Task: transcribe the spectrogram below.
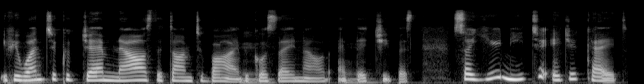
if you want to cook jam, now is the time to buy because they're now at their cheapest. So you need to educate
